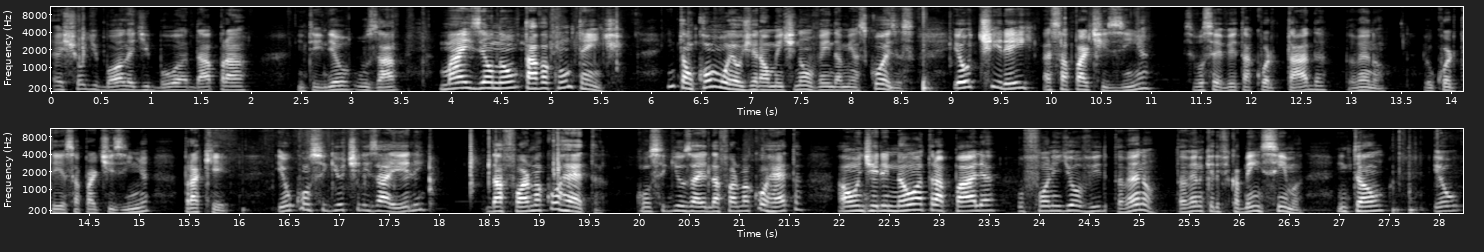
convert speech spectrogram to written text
é show de bola, é de boa, dá pra, entendeu? Usar. Mas eu não tava contente. Então, como eu geralmente não vendo as minhas coisas, eu tirei essa partezinha. Se você ver, tá cortada, tá vendo? Eu cortei essa partezinha. Pra quê? Eu consegui utilizar ele da forma correta. Consegui usar ele da forma correta, aonde ele não atrapalha o fone de ouvido. Tá vendo? Tá vendo que ele fica bem em cima? Então, eu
